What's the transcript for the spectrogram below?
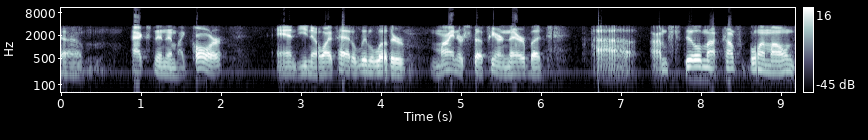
um, accident in my car, and you know I've had a little other minor stuff here and there, but uh, I'm still not comfortable in my own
